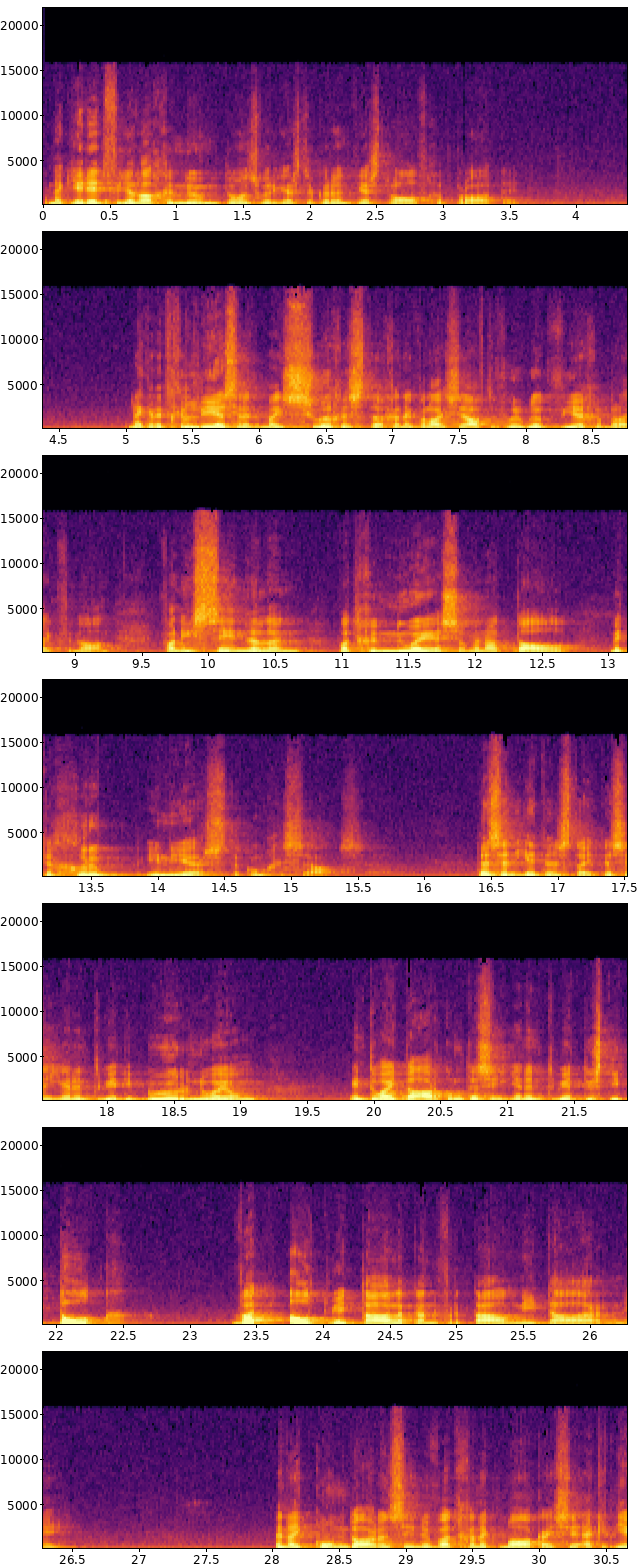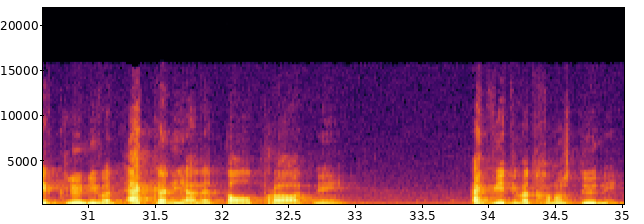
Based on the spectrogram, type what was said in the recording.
En ek het dit vir julle al genoem toe ons oor 1 Korintiërs 12 gepraat het. En ek het dit gelees en dit het my so gestig en ek wil daai selfde voorbeeld weer gebruik vanaand van die sendeling wat genooi is om in Natal met 'n groep Indiërs te kom gesels. Tussen etenstyd, tussen 1 en 2 die boer nooi hom en toe hy daar kom tussen 1 en 2 toets die tolk wat al twee tale kan vertaal nie daar nie. En hy kom daar en sê nou wat gaan ek maak? Hy sê ek het nie 'n klou nie want ek kan nie hulle taal praat nie. Ek weet nie wat gaan ons doen nie.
